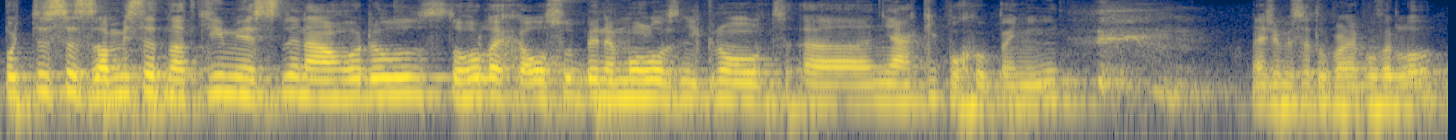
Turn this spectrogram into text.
Pojďte se zamyslet nad tím, jestli náhodou z tohohle chaosu by nemohlo vzniknout uh, nějaký pochopení. Ne, že by se to úplně povedlo,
